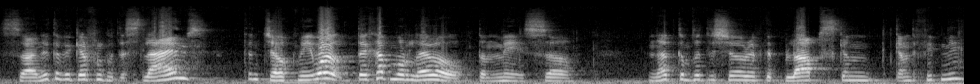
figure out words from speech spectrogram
So I need to be careful with the slimes. Don't choke me. Well, they have more level than me, so... Not completely sure if the blobs can, can defeat me.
